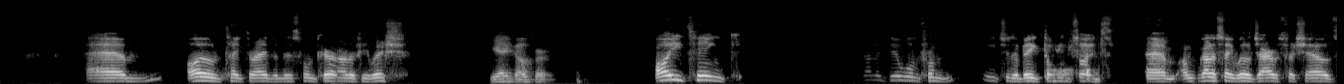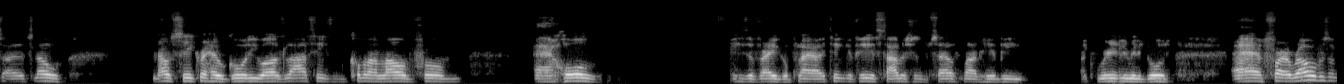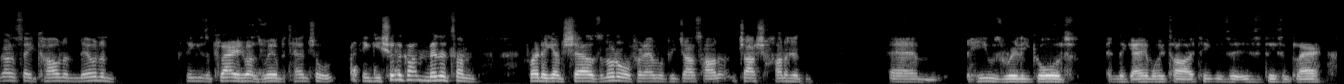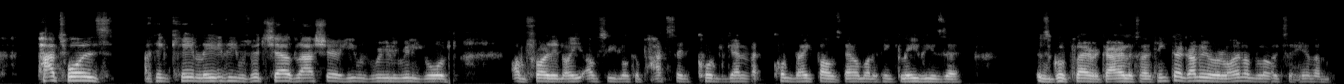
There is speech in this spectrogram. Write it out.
Um, I'll take the reins on this one, Kieran, if you wish. Yeah, go for it. I think I'm going to do one from each of the big Dublin sides. Um, I'm going to say Will Jarvis for Shels. Uh, it's no no secret how good he was last season, coming on loan from uh, Hull. He's a very good player. I think if he establishes himself, man, he'll be like really, really good. Uh, for Rovers, I'm going to say Conan Noonan. I think he's a player who has real potential. I think he should have gotten minutes on Friday against Shels. Another one for them would be Josh, Hon- Josh Honohan. Um, he was really good in the game. I thought. I think he's a, he's a decent player. Patch wise, I think Kane Levy was with Shels last year. He was really, really good on Friday night. Obviously, look at they couldn't get couldn't break balls down, but I think Levy is a is a good player regardless. I think they're going to be relying on the likes of him and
